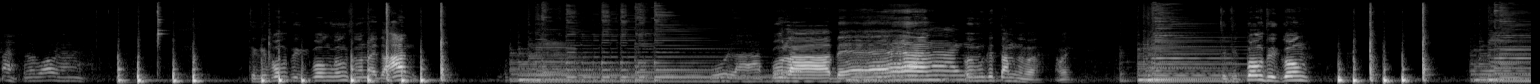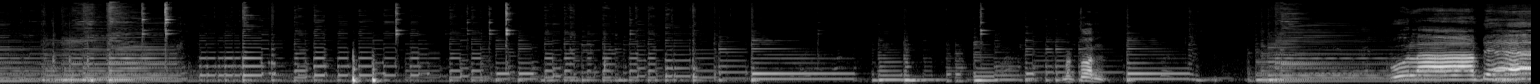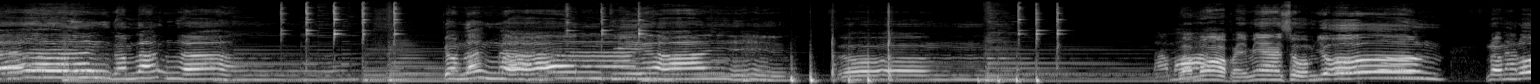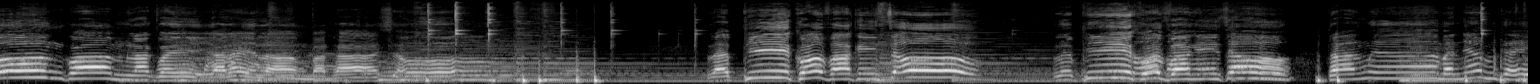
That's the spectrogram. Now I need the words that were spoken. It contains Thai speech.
ไปสวอลนะตึกกี่โป่งตึกกี่โป่งลงสวนอาจารย์บุลาบุลาแดงเออมันก็ตั้มหน่ยวะเอาไปตึกป่งตึกกี่โป่ต้น ลาบแดงกำลังอากำลังมันที่ไอส่งละมอบให้แม่สมยงนำลงความรักไว้อย่าได้ลำบากทาสงและพี่ขอฝากให้เจ้าและพี่ขอฝากให้เจ้า tháng mưa bạn nhắm cây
